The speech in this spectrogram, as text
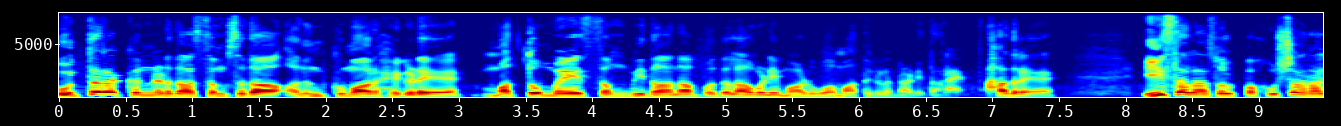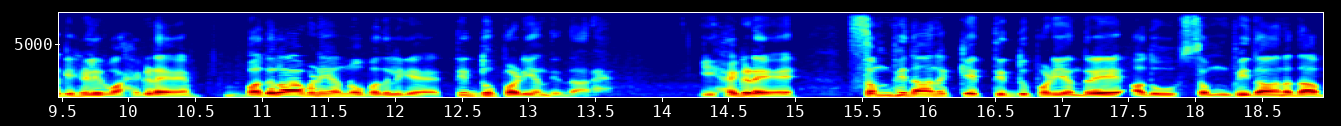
ಉತ್ತರ ಕನ್ನಡದ ಸಂಸದ ಅನಂತ್ ಕುಮಾರ್ ಹೆಗಡೆ ಮತ್ತೊಮ್ಮೆ ಸಂವಿಧಾನ ಬದಲಾವಣೆ ಮಾಡುವ ಮಾತುಗಳನ್ನಾಡಿದ್ದಾರೆ. ಆದರೆ, ಈ ಸಲ ಸ್ವಲ್ಪ ಹುಷಾರಾಗಿ ಹೇಳಿರುವ ಹೆಗಡೆ ಬದಲಾವಣೆ ಅನ್ನೋ ಬದಲಿಗೆ ತಿದ್ದುಪಡಿ ಅಂದಿದ್ದಾರೆ ಈ ಹೆಗಡೆ ಸಂವಿಧಾನಕ್ಕೆ ತಿದ್ದುಪಡಿ ಅಂದರೆ ಅದು ಸಂವಿಧಾನದ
